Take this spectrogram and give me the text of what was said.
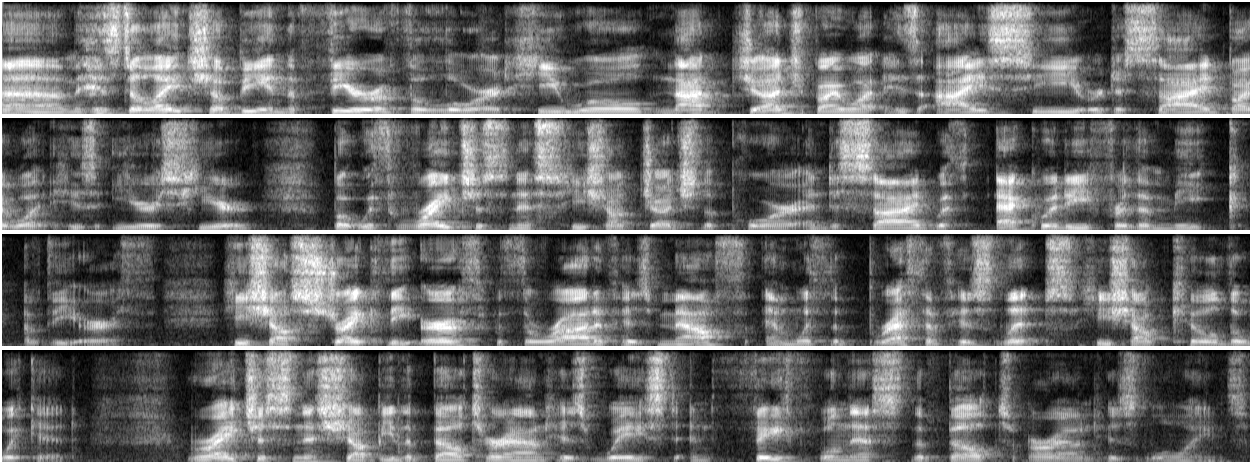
um, his delight shall be in the fear of the Lord. He will not judge by what his eyes see or decide by what his ears hear, but with righteousness he shall judge the poor and decide with equity for the meek of the earth. He shall strike the earth with the rod of his mouth, and with the breath of his lips he shall kill the wicked. Righteousness shall be the belt around his waist, and faithfulness the belt around his loins.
